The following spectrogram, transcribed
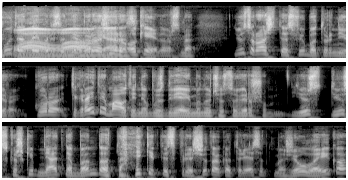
Būtent wow, taip ir sėdėjau. Wow, ir aš žiūriu, okei, okay, dabar Jūs ruošitės FIBA turnyrui, kur tikrai tai mautai nebus dviejų minučių su viršum. Jūs, jūs kažkaip net nebando taikytis prie šito, kad turėsit mažiau laiko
